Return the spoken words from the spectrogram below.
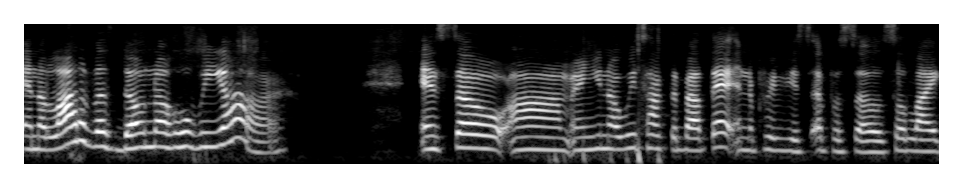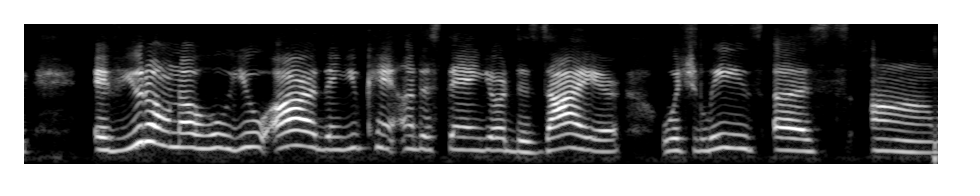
And a lot of us don't know who we are and so um and you know we talked about that in the previous episode so like if you don't know who you are then you can't understand your desire which leaves us um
